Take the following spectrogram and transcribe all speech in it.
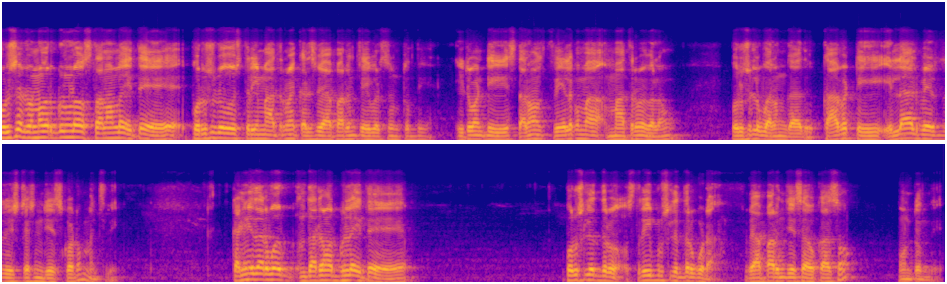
పురుష రుణవర్గంలో స్థలంలో అయితే పురుషుడు స్త్రీ మాత్రమే కలిసి వ్యాపారం చేయవలసి ఉంటుంది. ఇటువంటి స్థలం స్త్రీలకు మా మాత్రమే బలం పురుషులకు బలం కాదు. కాబట్టి ఇల్లాలి పేరుతో రిజిస్ట్రేషన్ చేసుకోవడం మంచిది. కన్య ధర్మ ధర్మవర్గులు అయితే పురుషులిద్దరూ స్త్రీ పురుషులిద్దరూ కూడా వ్యాపారం చేసే అవకాశం ఉంటుంది.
